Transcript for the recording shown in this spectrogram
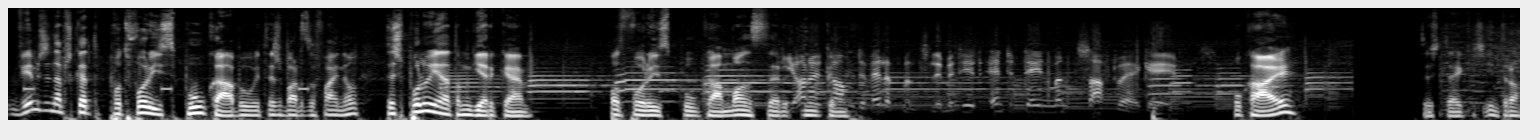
Wiem, że na przykład Potwory i Spółka były też bardzo fajną. Też poluję na tą gierkę. Potwory i Spółka, Monster Inc. Okej. Coś tu jakieś intro.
